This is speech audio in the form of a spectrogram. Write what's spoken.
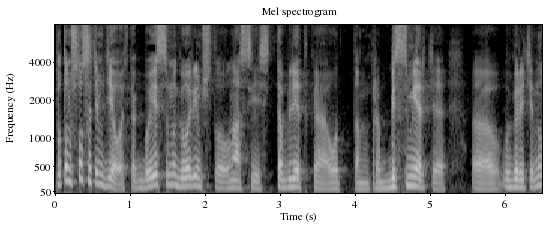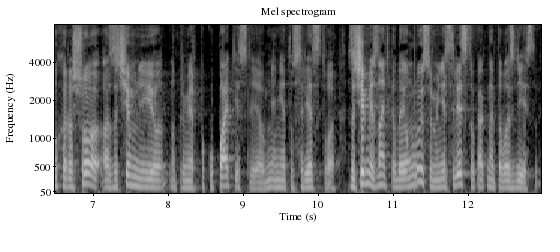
Потом что с этим делать? Как бы, если мы говорим, что у нас есть таблетка от там, например, бессмертия, э, вы говорите, ну хорошо, а зачем мне ее, например, покупать, если у меня нет средства? Зачем мне знать, когда я умру, если у меня нет средства, как на это воздействовать?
